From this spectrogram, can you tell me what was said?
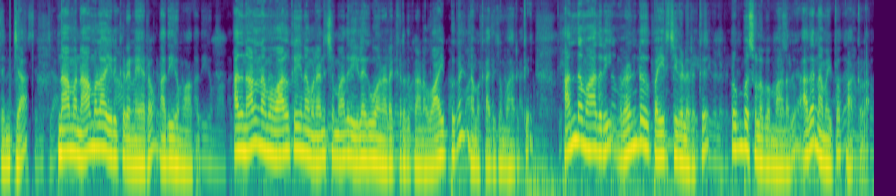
செஞ்சா நாம நாமளா இருக்கிற நேரம் அதிகமாகும் அதனால நம்ம வாழ்க்கையை நம்ம நினைச்ச மாதிரி இலகுவா நடக்கிறதுக்கான வாய்ப்புகள் நமக்கு அதிகமா இருக்கு. அந்த மாதிரி ரெண்டு பயிற்சிகள் இருக்கு. ரொம்ப சுலபமானது. அதை நம்ம இப்ப பார்க்கலாம்.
